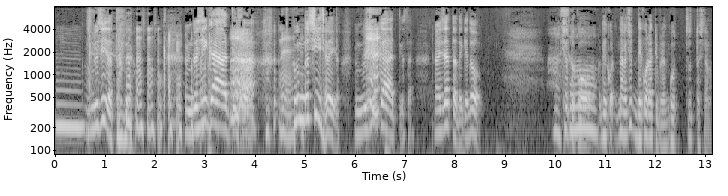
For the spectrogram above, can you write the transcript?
うんふんどしいだったんだよ。ふんどしいかーっていうさ、ねふんどしいじゃないよ。ふんどしいかーっていうさ、感じだったんだけど、あちょっとこう、デコ、なんかちょっとデコラティブなごっつっとしたの。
